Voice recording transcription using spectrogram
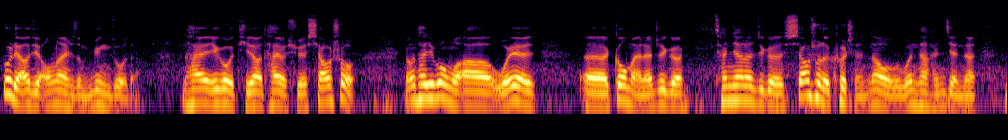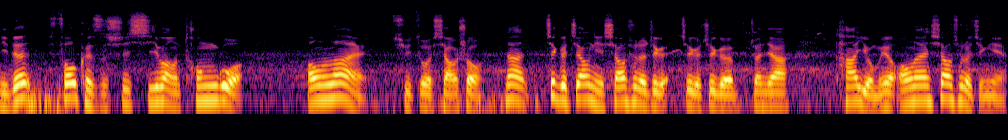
不了解 online 是怎么运作的。他也给我提到他有学销售，然后他就问我啊，我也呃购买了这个参加了这个销售的课程。那我问他很简单，你的 focus 是希望通过 online。去做销售，那这个教你销售的这个这个这个专家，他有没有 online 销售的经验？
